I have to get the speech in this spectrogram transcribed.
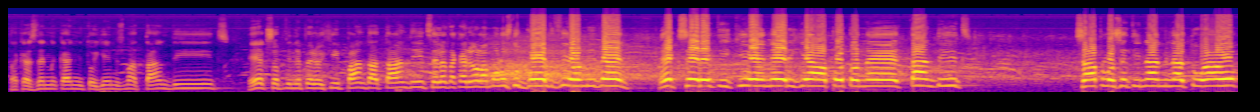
Τάκας δεν κάνει το γέμισμα. Τάντιτς έξω από την περιοχή. Πάντα Τάντιτς. Θέλει να τα κάνει όλα μόνος του γκολ. 2-0. Εξαιρετική ενέργεια από τον ε, Τάντιτς. Ξάπλωσε την άμυνα του ΑΟΚ.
